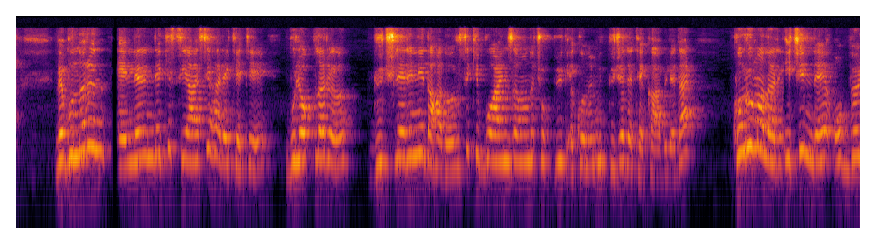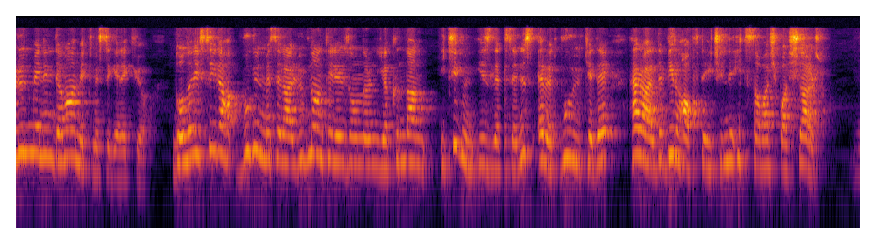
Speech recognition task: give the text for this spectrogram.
Ve bunların ellerindeki siyasi hareketi, blokları, güçlerini daha doğrusu ki bu aynı zamanda çok büyük ekonomik güce de tekabül eder. Korumaları için de o bölünmenin devam etmesi gerekiyor. Dolayısıyla bugün mesela Lübnan televizyonlarını yakından iki gün izleseniz evet bu ülkede herhalde bir hafta içinde iç savaş başlar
